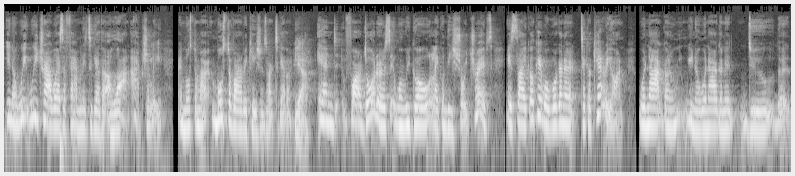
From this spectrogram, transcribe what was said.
you know, we, we travel as a family together a lot, actually, and most of my most of our vacations are together. Yeah. And for our daughters, when we go like on these short trips, it's like, okay, well, we're gonna take a carry on. We're not gonna, you know, we're not gonna do the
